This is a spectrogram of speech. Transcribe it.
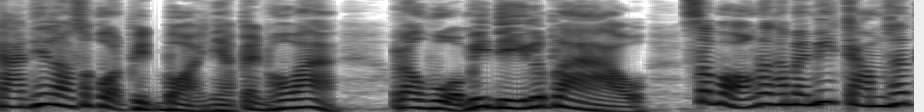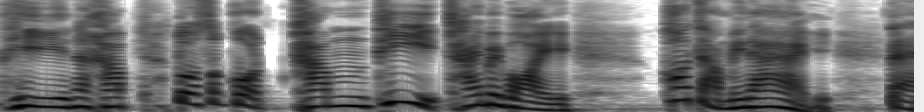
การที่เราสะกดผิดบ่อยเนี่ยเป็นเพราะว่าเราหัวไม่ดีหรือเปล่า สมองเราทำไมไม่จำสักทีนะครับ ตัวสะกดคำที่ใช้บ่อยก็จำไม่ได้ แต่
